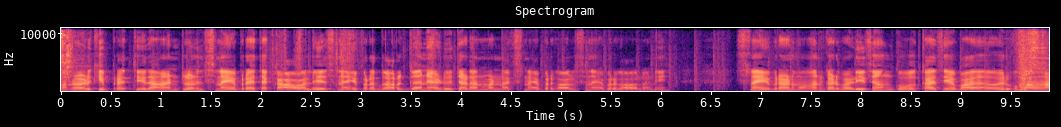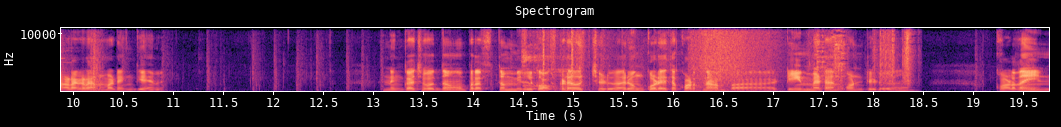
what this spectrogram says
మనోడికి ప్రతి దాంట్లోని స్నైపర్ అయితే కావాలి. స్నైపర్ దొరకగానే అడుగుతాడు అనమాట నాకు స్నైపర్ కావాలి స్నైపర్ కావాలని. స్నైపర్ ఆడు మోహన్ కాడు పడేసాం అనుకో కాసేపు వరకు మనల్ని అడగడం అనమాట ఇంకేమి. ఇంకా చూద్దాము ప్రస్తుతం మిల్లుకి ఒక్కడే వచ్చాడు. అరే ఇంకోడైతే కొడుతున్నాడు అబ్బా. టీమ్మేట్ అనుకుంటాడు. కొడదాం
